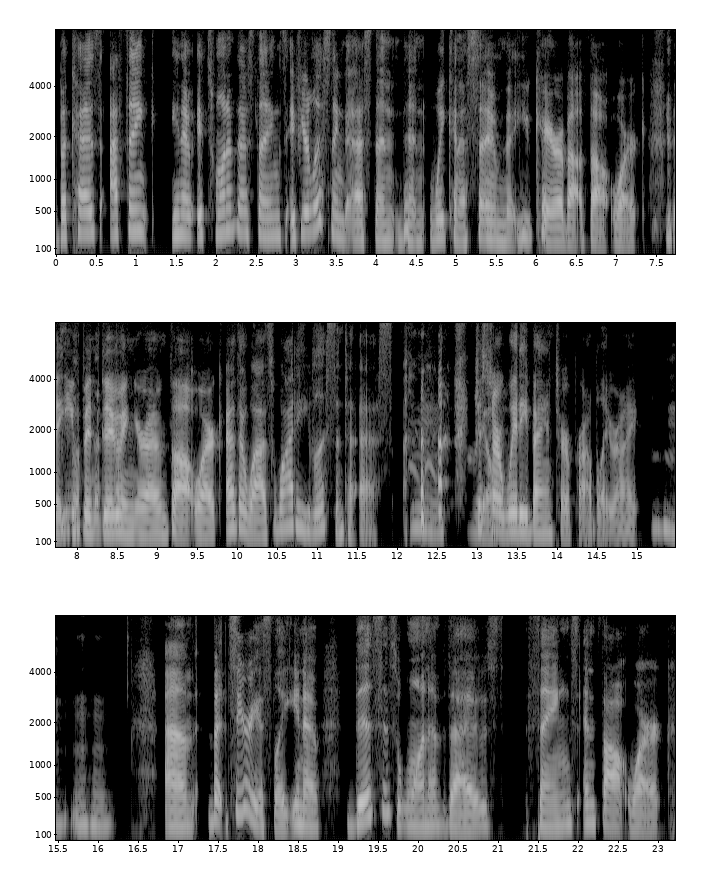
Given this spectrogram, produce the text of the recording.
because I think you know it's one of those things if you're listening to us then then we can assume that you care about thought work that you've been doing your own thought work. Otherwise why do you listen to us? Mm, just our witty banter probably right? Mm-hmm, mm-hmm. Um, but seriously you know this is one of those things in thought work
